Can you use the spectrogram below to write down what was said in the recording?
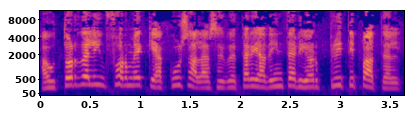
autor del informe que acusa a la secretaria de Interior, Priti Patel,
